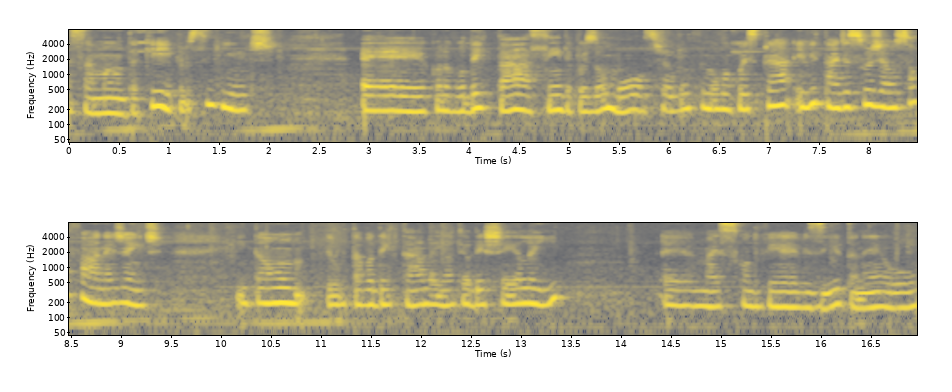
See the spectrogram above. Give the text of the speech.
essa manta aqui pelo seguinte. É, quando eu vou deitar, assim, depois do almoço, algum filme, alguma coisa, pra evitar de sujar o sofá, né, gente? Então, eu tava deitada e ontem eu deixei ela aí. É, mas quando vier visita, né, ou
